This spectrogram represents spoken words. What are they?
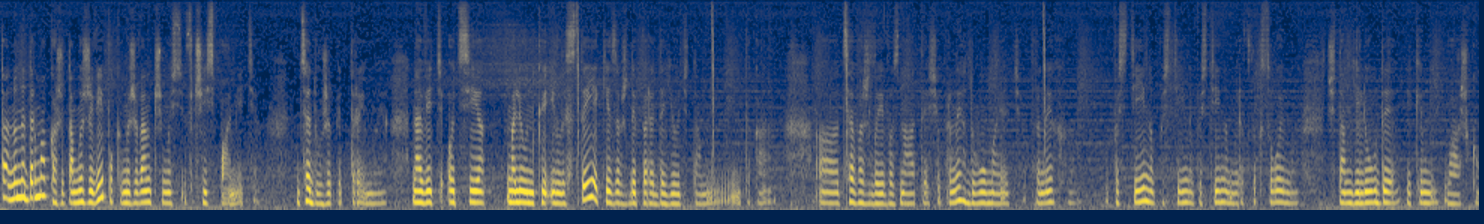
та, ну не дарма кажуть, та ми живі, поки ми живемо в чимось в чиїсь пам'яті. Це дуже підтримує. Навіть оці малюнки і листи, які завжди передають, там така е, це важливо знати, що про них думають, про них постійно, постійно, постійно ми рефлексуємо, що там є люди, яким важко.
